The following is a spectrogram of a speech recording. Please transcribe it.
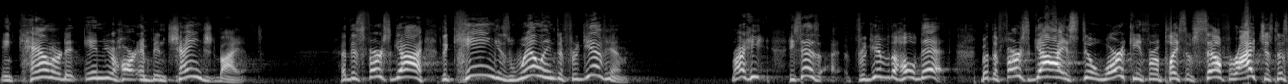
encountered it in your heart and been changed by it. And this first guy, the king is willing to forgive him. Right? He, he says, forgive the whole debt. But the first guy is still working from a place of self righteousness,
